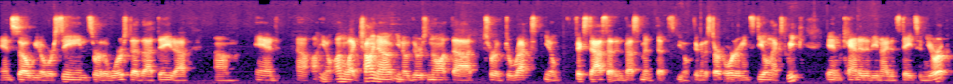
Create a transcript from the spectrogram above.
And so, you know, we're seeing sort of the worst of that data. Um, and, uh, you know, unlike China, you know, there's not that sort of direct, you know, fixed asset investment that's, you know, they're going to start ordering steel next week in Canada, the United States, and Europe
